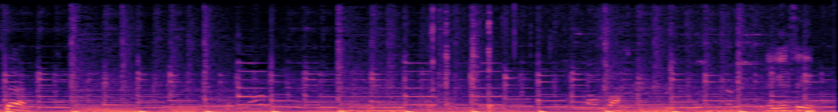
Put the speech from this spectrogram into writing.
Isa. Sige, sige.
